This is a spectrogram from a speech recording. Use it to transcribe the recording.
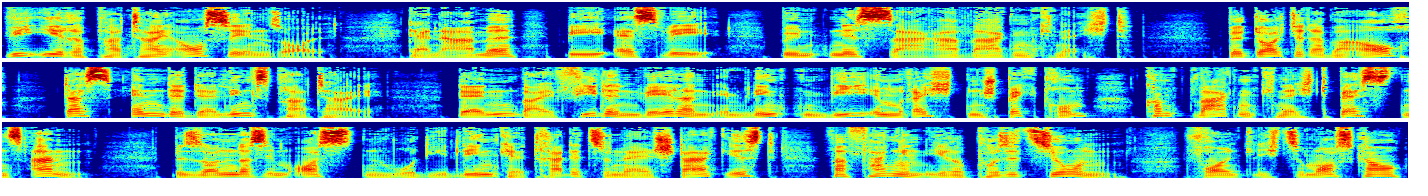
wie ihre Partei aussehen soll. Der Name BSW, Bündnis Sarah Wagenknecht. Bedeutet aber auch das Ende der Linkspartei. Denn bei vielen Wählern im linken wie im rechten Spektrum kommt Wagenknecht bestens an. Besonders im Osten, wo die Linke traditionell stark ist, verfangen ihre Positionen. Freundlich zu Moskau,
